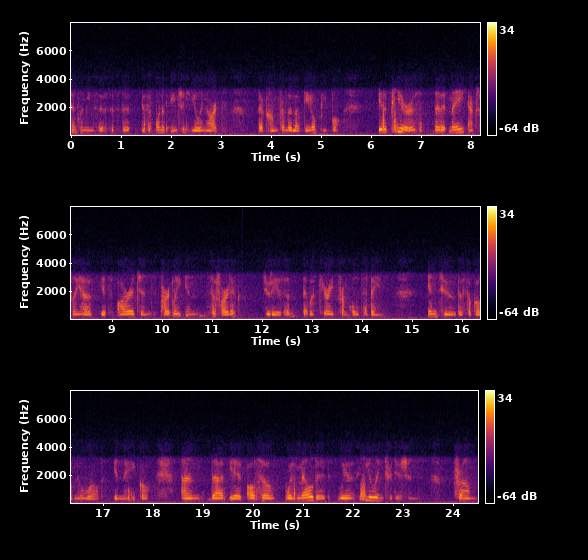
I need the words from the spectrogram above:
simply means this: it's the it's one of the ancient healing arts that come from the Latino people. It appears that it may actually have its origins partly in Sephardic Judaism that was carried from Old Spain into the so-called New World in Mexico and that it also was melded with healing traditions from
